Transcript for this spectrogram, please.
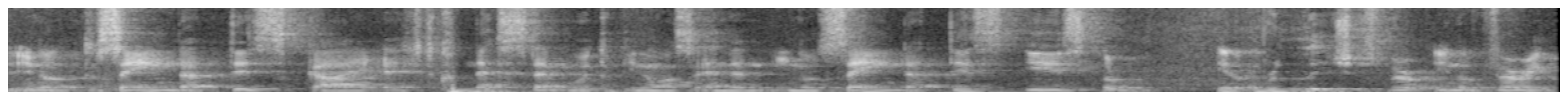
you know, the saying that this guy connects them with Pinoas, and then you know saying that this is a you know religious, very you know very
